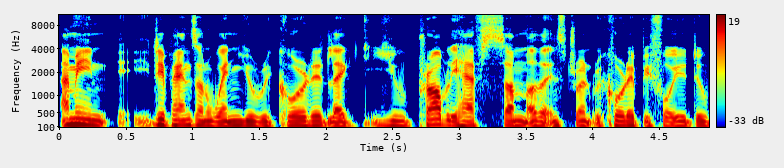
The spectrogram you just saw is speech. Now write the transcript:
I mean, it depends on when you record it. Like you probably have some other instrument recorded before you do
